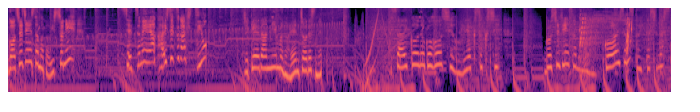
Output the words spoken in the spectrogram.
ご主人様と一緒に説明や解説が必要。自警団任務の延長ですね。最高のご奉仕をお約束しご主人様にご挨拶といたします。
